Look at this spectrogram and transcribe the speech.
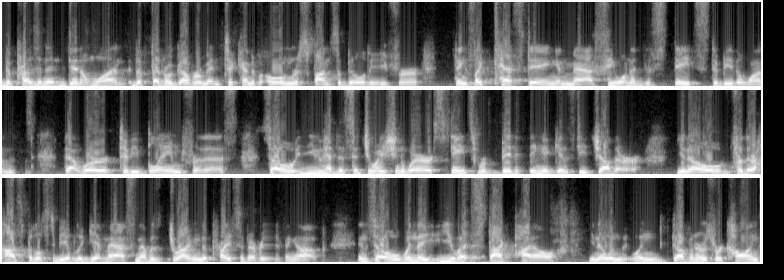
the president didn't want the federal government to kind of own responsibility for things like testing and masks. He wanted the states to be the ones that were to be blamed for this. So you had the situation where states were bidding against each other, you know, for their hospitals to be able to get masks, and that was driving the price of everything up. And so when the U.S. stockpile, you know, when when governors were calling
